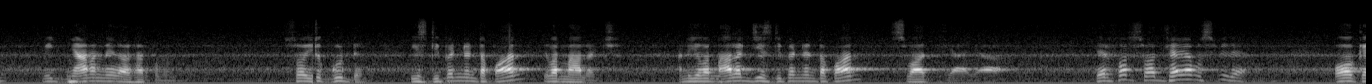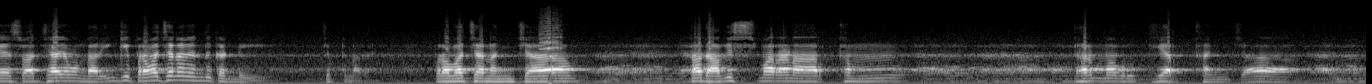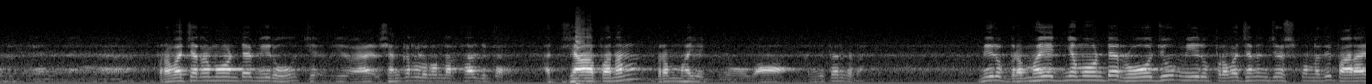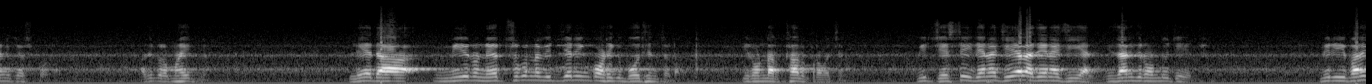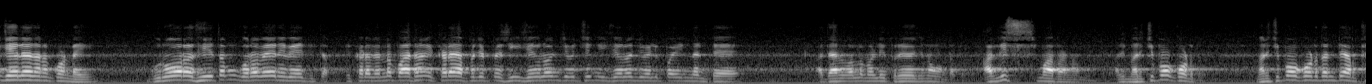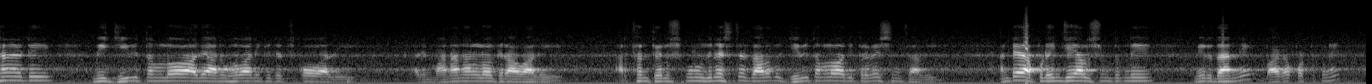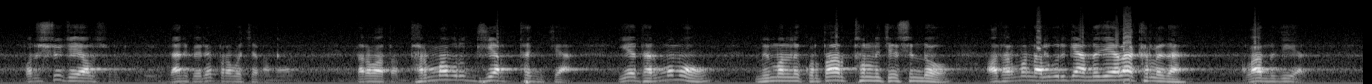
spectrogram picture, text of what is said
మీ జ్ఞానం మీద ఆధారపడి ఉంది so it good is dependent upon your knowledge. And your knowledge is dependent upon స్వాధ్యాయ. దేర్ ఫార్ స్వాధ్యాయ మస్మిదే ఓకే స్వాధ్యాయం ఉండాలి. ఇంక ప్రవచనం ఎందుకండి? చెప్తున్నారు ప్రవచనంచ తదవిస్మరణార్థం ధర్మవృద్ధ్యర్థంచ ప్రవచనము అంటే మీరు శంకరులు రెండు అర్థాలు చెప్పారు. అధ్యాపనం బ్రహ్మయజ్ఞోవా అని చెప్పారు కదా. మీరు బ్రహ్మయజ్ఞము అంటే రోజు మీరు ప్రవచనం చేసుకున్నది పారాయణ చేసుకోవడం. అది బ్రహ్మయజ్ఞం. లేదా మీరు నేర్చుకున్న విద్యను ఇంకోటికి బోధించడం. ఈ రెండు అర్థాలు ప్రవచనం. మీరు చేస్తే ఇదైనా చేయాలి అదైనా చేయాలి. నిజానికి రెండు చేయొచ్చు. మీరు ఈ పని చేయలేదనుకోండి గురోరధీతం గురవే నివేదితం. ఇక్కడ విన్న పాఠం ఇక్కడే అప్పచెప్పేసి ఈ జైలోంచి వచ్చింది ఈ జైలోంచి వెళ్ళిపోయిందంటే దానివల్ల మళ్ళీ ప్రయోజనం ఉండదు. అవిస్మరణం. అది మర్చిపోకూడదు. మర్చిపోకూడదంటే అర్థం ఏమిటి? మీ జీవితంలో అదే అనుభవానికి తెచ్చుకోవాలి. అది మననంలోకి రావాలి. అర్థం తెలుసుకుని వదిలేస్తే చాలదు జీవితంలో అది ప్రవేశించాలి. అంటే అప్పుడు ఏం చేయాల్సి ఉంటుంది? మీరు దాన్ని బాగా పట్టుకుని పరుష్యూ చేయాల్సి ఉంటుంది. దాని పేరే ప్రవచనము. తర్వాత ధర్మవృద్ధి అర్థంచ ఏ ధర్మము మిమ్మల్ని కృతార్థుల్ని చేసిందో ఆ ధర్మం నలుగురికి అందజేయాలా అక్కర్లేదా? అలా అందజేయాలి.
